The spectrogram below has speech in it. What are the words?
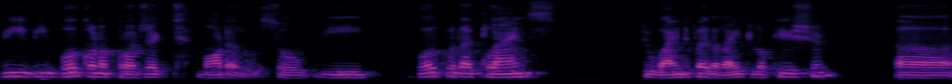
we, we work on a project model. So we work with our clients to identify the right location uh,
